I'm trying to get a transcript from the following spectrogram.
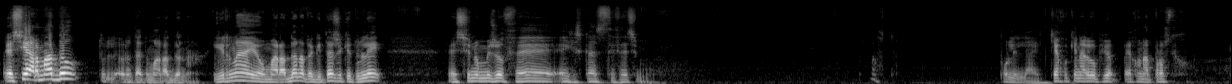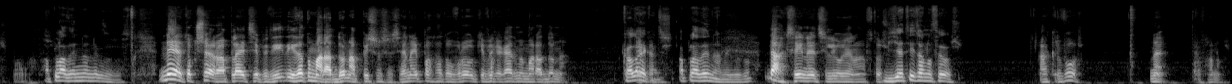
Εσύ Αρμάντο, του λέει, ρωτάει το Μαραντόνα. Γυρνάει ο Μαραντόνα, τον κοιτάζει και του λέει, Εσύ νομίζω Θεέ έχεις κάτσει στη θέση μου. Αυτό. Πολύ light. Και έχω και ένα λίγο πιο. Έχω ένα πρόστιχο. να σου πω αυτό. Απλά δεν είναι ανέκδοτος αυτό. Ναι, το ξέρω. Απλά έτσι επειδή είδα το Μαραντόνα πίσω σε σένα, είπα θα το βρω και βρήκα κάτι με Μαραντόνα. Καλά Έκανες. έκανες. Απλά δεν είναι ανέκδοτο. Εντάξει, είναι έτσι λίγο για να αυτός. Γιατί ήταν ο Θεός. Ακριβώς. Ναι, προφανώς.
